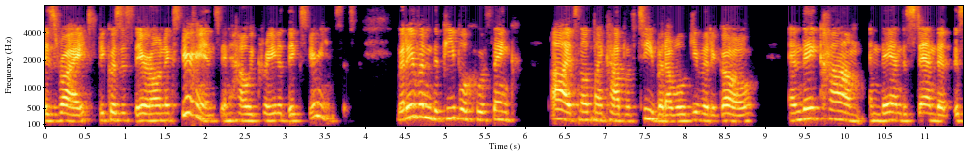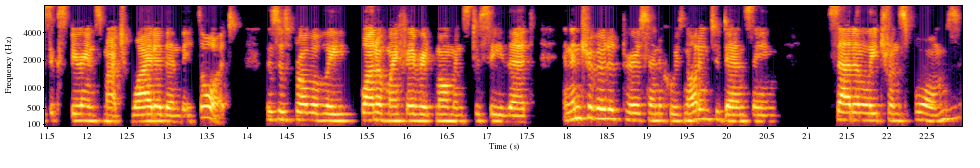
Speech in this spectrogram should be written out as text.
is right because it's their own experience and how we created the experiences. But even the people who think, ah, it's not my cup of tea, but I will give it a go, and they come and they understand that this experience much wider than they thought. This is probably one of my favorite moments to see that an introverted person who is not into dancing suddenly transforms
